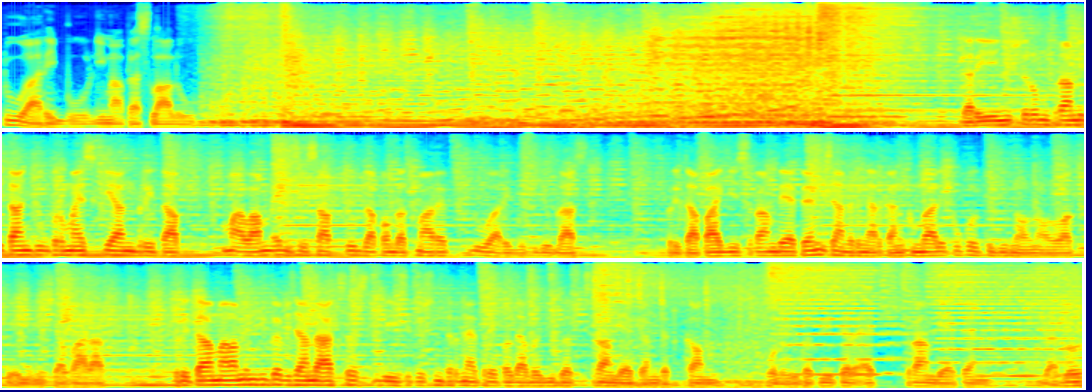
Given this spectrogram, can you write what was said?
2015 lalu. Dari Newsroom Serambi Tanjung Permai sekian berita malam edisi Sabtu 18 Maret 2017. Berita pagi Serambi FM bisa Anda dengarkan kembali pukul 7.00 waktu Indonesia Barat. Berita malam ini juga bisa Anda akses di situs internet www.serambifm.com. Follow juga Twitter at Serambi FM. Darulun,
